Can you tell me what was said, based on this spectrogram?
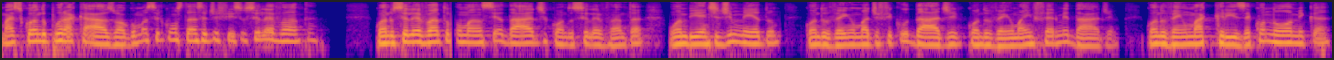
Mas quando por acaso alguma circunstância difícil se levanta, quando se levanta uma ansiedade, quando se levanta um ambiente de medo, quando vem uma dificuldade, quando vem uma enfermidade, quando vem uma crise econômica,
